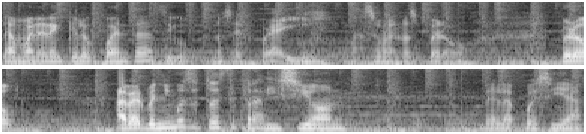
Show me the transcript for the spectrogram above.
la manera en que lo cuentas. Digo, no sé, por ahí más o menos, pero. Pero, a ver, venimos de toda esta tradición de la poesía.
